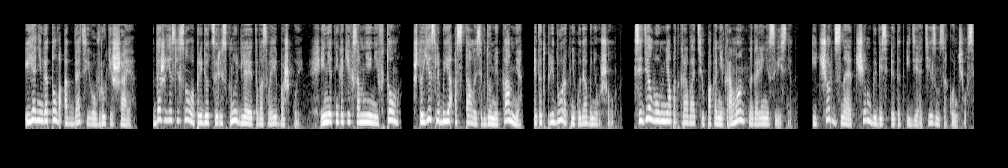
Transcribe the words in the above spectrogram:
И я не готова отдать его в руки Шая, даже если снова придется рискнуть для этого своей башкой. И нет никаких сомнений в том, что если бы я осталась в доме камня, этот придурок никуда бы не ушел. Сидел бы у меня под кроватью, пока некромант на горе не свистнет. И черт знает, чем бы весь этот идиотизм закончился.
